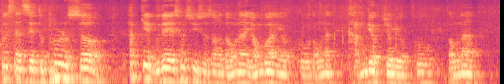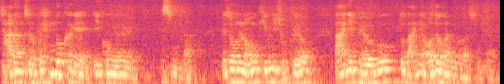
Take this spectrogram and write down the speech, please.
콘스탄스의 또 폴로서 함께 무대에 설 수 있어서 너무나 영광이었고 너무나 감격적이었고 너무나 자랑스럽고 행복하게 이 공연을 했습니다. 그래서 오늘 너무 기분이 좋고요. 많이 배우고 또 많이 얻어가는 것 같습니다.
